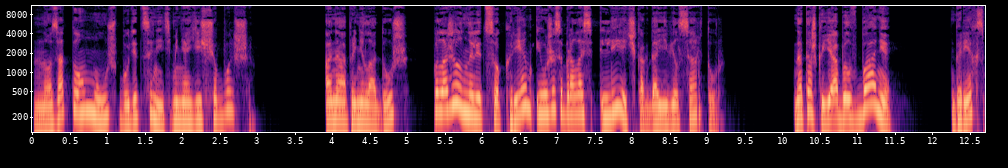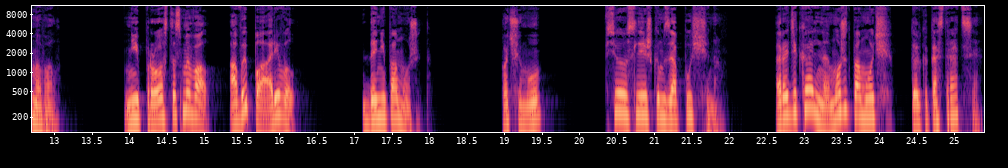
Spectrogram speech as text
Но зато муж будет ценить меня еще больше. Она приняла душ, положила на лицо крем и уже собралась лечь, когда явился Артур. «Наташка, я был в бане!» Грех смывал. «Не просто смывал, а выпаривал». «Да не поможет». «Почему?» «Все слишком запущено. Радикально может помочь только кастрация».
